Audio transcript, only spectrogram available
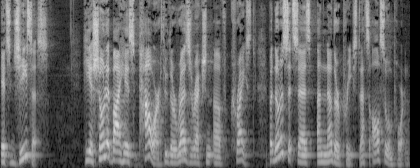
It's Jesus. He has shown it by his power through the resurrection of Christ. But notice it says another priest. That's also important.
